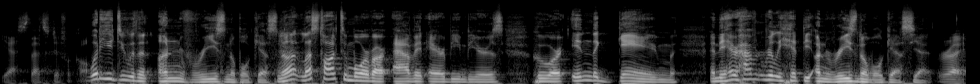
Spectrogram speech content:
Yes, that's difficult. What do you do with an unreasonable guest? Now, let's talk to more of our avid Airbnbers who are in the game and they haven't really hit the unreasonable guest yet. Right.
